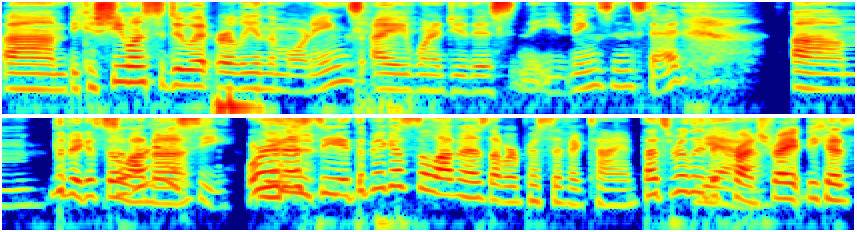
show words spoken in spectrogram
Um, because she wants to do it early in the mornings. I want to do this in the evenings instead. Um, The biggest so we're dilemma. gonna see. We're gonna see. The biggest dilemma is that we're Pacific time. That's really the crunch, right? Because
